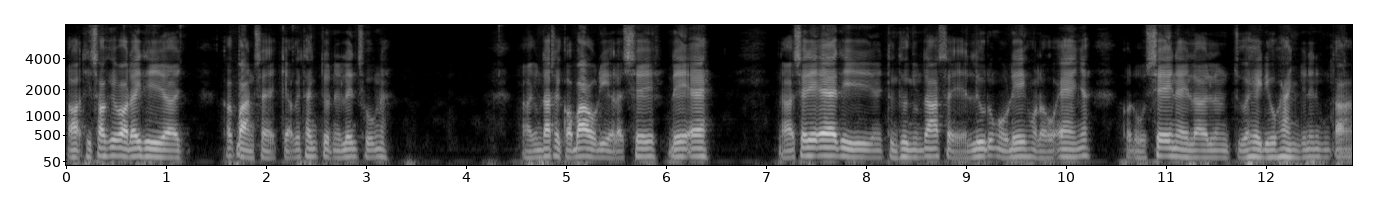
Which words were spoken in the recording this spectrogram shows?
đó thì sau khi vào đây thì ờ, các bạn sẽ kéo cái thanh tuyển này lên xuống này. Đó, chúng ta sẽ có ba ổ đĩa là CDE đó, CDE thì thường thường chúng ta sẽ lưu trong ổ D hoặc là ổ E nhé còn ổ C này là, là chứa hệ điều hành cho nên chúng ta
